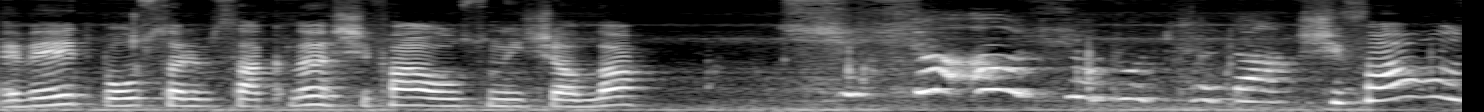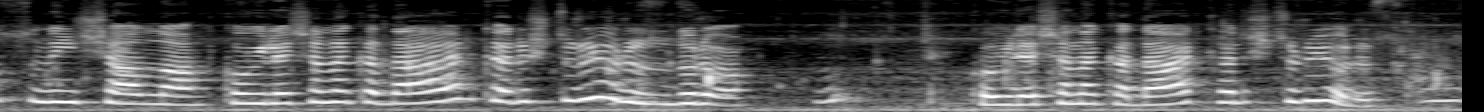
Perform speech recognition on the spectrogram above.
Evet bol sarımsaklı. Şifa olsun inşallah. Şifa olsun inşallah. Koyulaşana kadar karıştırıyoruz Duru. Koyulaşana kadar karıştırıyoruz. Anne.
